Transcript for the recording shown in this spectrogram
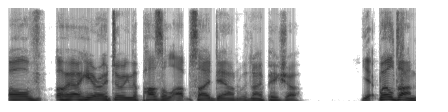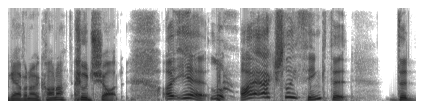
of, of our hero doing the puzzle upside down with no picture. Yeah. Well done, Gavin O'Connor. Good shot. Uh, yeah, look, I actually think that the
